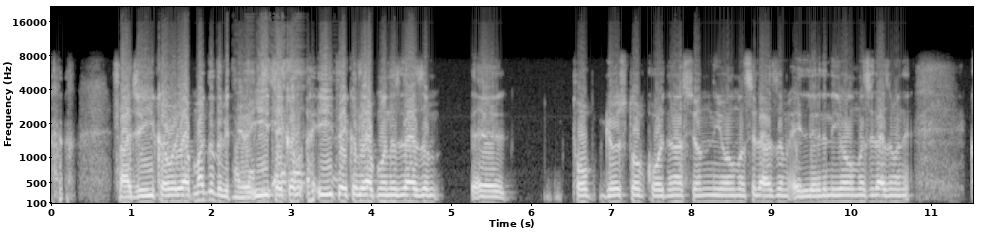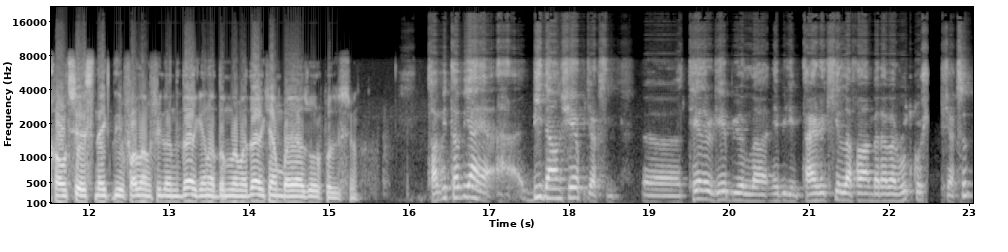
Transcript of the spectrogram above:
Sadece iyi cover yapmakla da bitmiyor. Tabii, iyi tackle, iyi tackle yapmanız lazım. Ee, top göz top koordinasyonunun iyi olması lazım. Ellerinin iyi olması lazım. Hani kalça esnekliği falan filan derken adımlama derken bayağı zor pozisyon. Tabii tabii yani bir down şey yapacaksın. Ee, Taylor Gabriel'la ne bileyim Tyreek Hill'la falan beraber root koşacaksın.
